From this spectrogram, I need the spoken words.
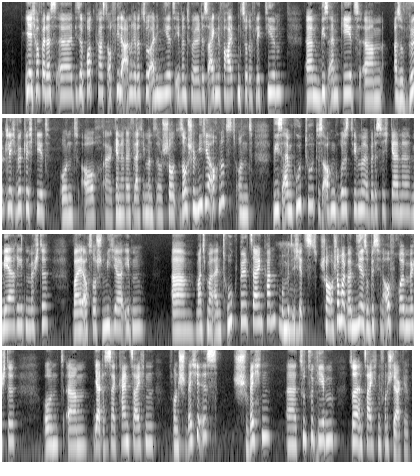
Ja, ich hoffe, dass äh, dieser Podcast auch viele andere dazu animiert, eventuell das eigene Verhalten zu reflektieren, ähm, wie es einem geht, ähm, also wirklich, wirklich geht und auch äh, generell vielleicht, wie man so Social Media auch nutzt und wie es einem gut tut. Das ist auch ein großes Thema, über das ich gerne mehr reden möchte, weil auch Social Media eben äh, manchmal ein Trugbild sein kann, womit mhm. ich jetzt schon, schon mal bei mir so ein bisschen aufräumen möchte. Und ähm, ja, dass es halt kein Zeichen von Schwäche ist, Schwächen äh, zuzugeben, sondern ein Zeichen von Stärke.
